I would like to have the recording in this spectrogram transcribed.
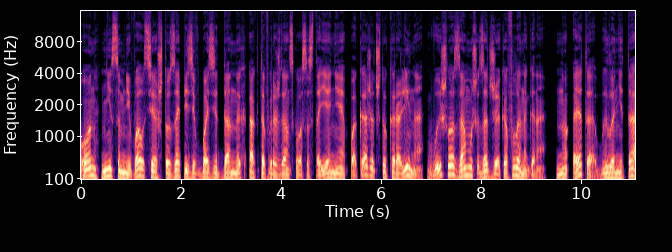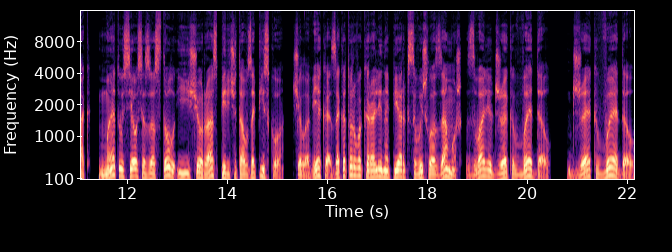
Он не сомневался, что запись в базе данных актов гражданского состояния покажет, что Каролина вышла замуж за Джека Фленнегана. Но это было не так. Мэтт уселся за стол и еще раз перечитал записку. Человека, за которого Каролина Перкс вышла замуж, звали Джек Веддл. Джек Веддл.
